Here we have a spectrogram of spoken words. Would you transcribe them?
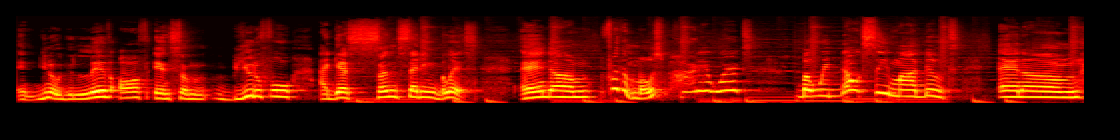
and you know, live off in some beautiful, I guess, sunsetting bliss. And um, for the most part, it works. But we don't see my Dukes, and um,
